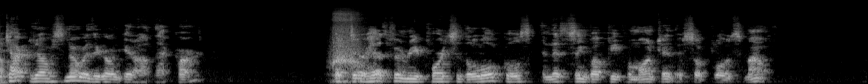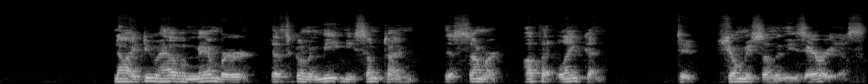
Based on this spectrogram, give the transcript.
they talked to us. No way they're going to get out of that car. But there has been reports of the locals, and this thing about people in Montana, they're so closed mouth. Now I do have a member that's going to meet me sometime this summer up at Lincoln to show me some of these areas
